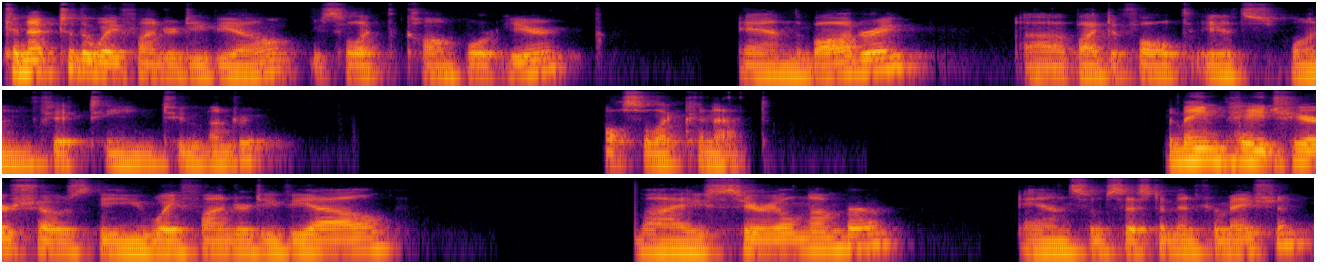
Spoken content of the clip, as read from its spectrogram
connect to the Wayfinder DVL, we select the COM port here and the baud rate. Uh, by default, it's 115.200. I'll select connect. The main page here shows the Wayfinder DVL, my serial number, and some system information.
